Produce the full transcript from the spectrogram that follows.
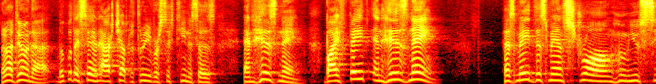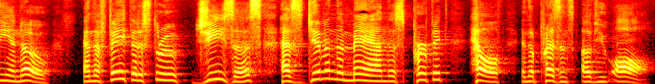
They're not doing that. Look what they say in Acts chapter 3, verse 16. It says, And his name, by faith in his name, has made this man strong, whom you see and know. And the faith that is through Jesus has given the man this perfect health in the presence of you all.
